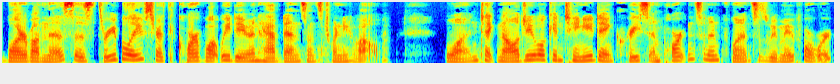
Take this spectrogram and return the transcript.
blurb on this is three beliefs are at the core of what we do and have done since 2012. One, technology will continue to increase importance and influence as we move forward.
